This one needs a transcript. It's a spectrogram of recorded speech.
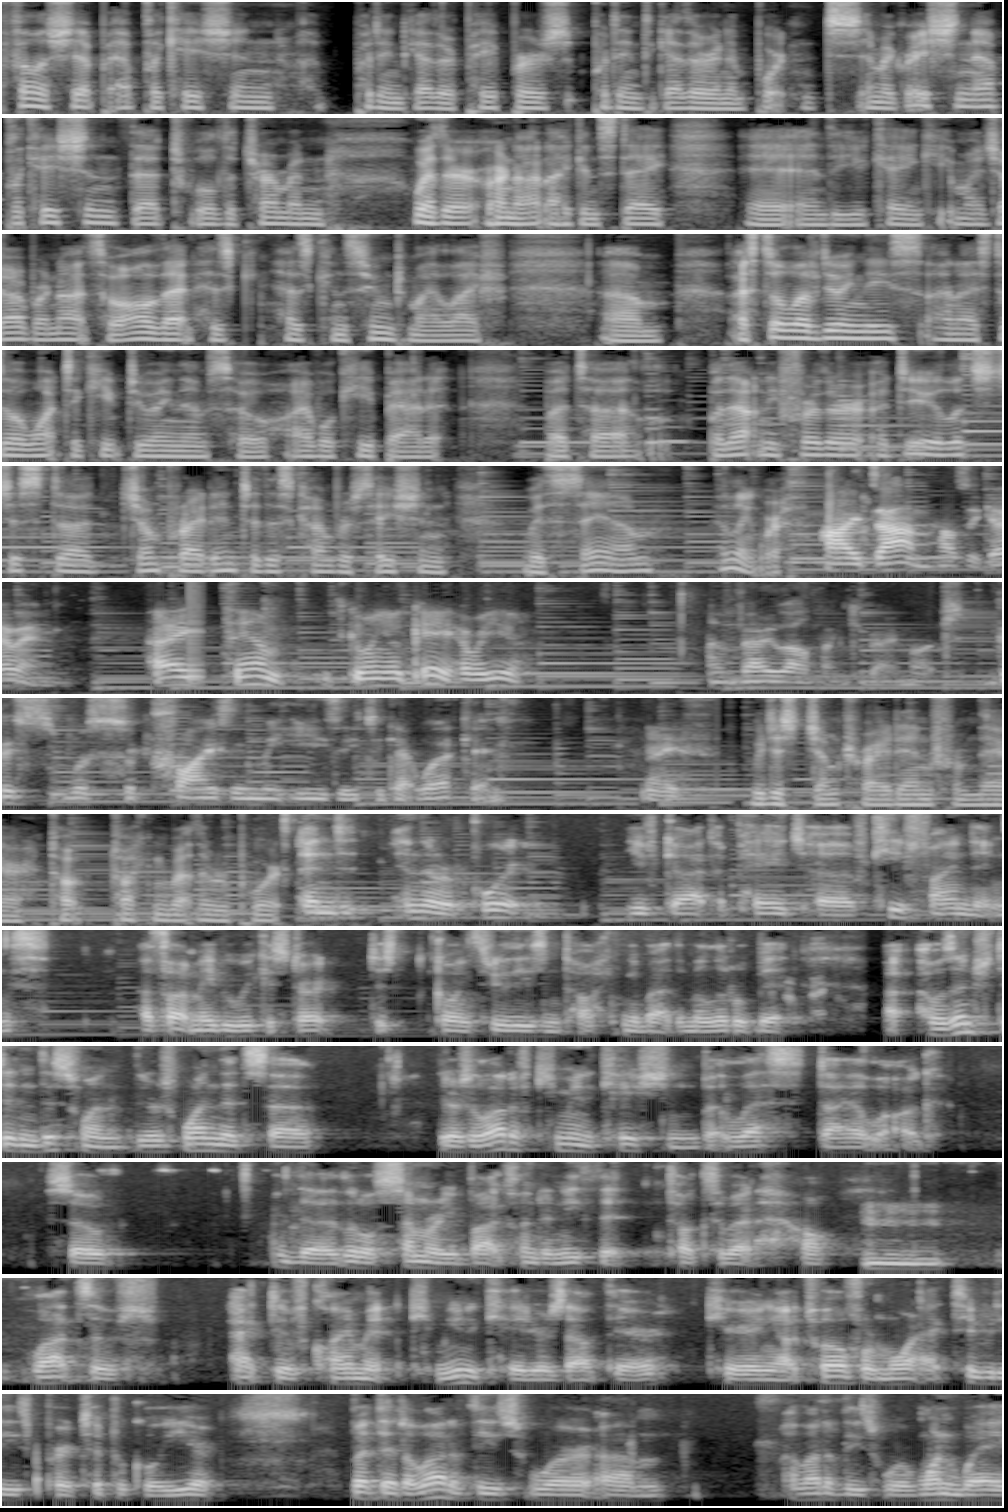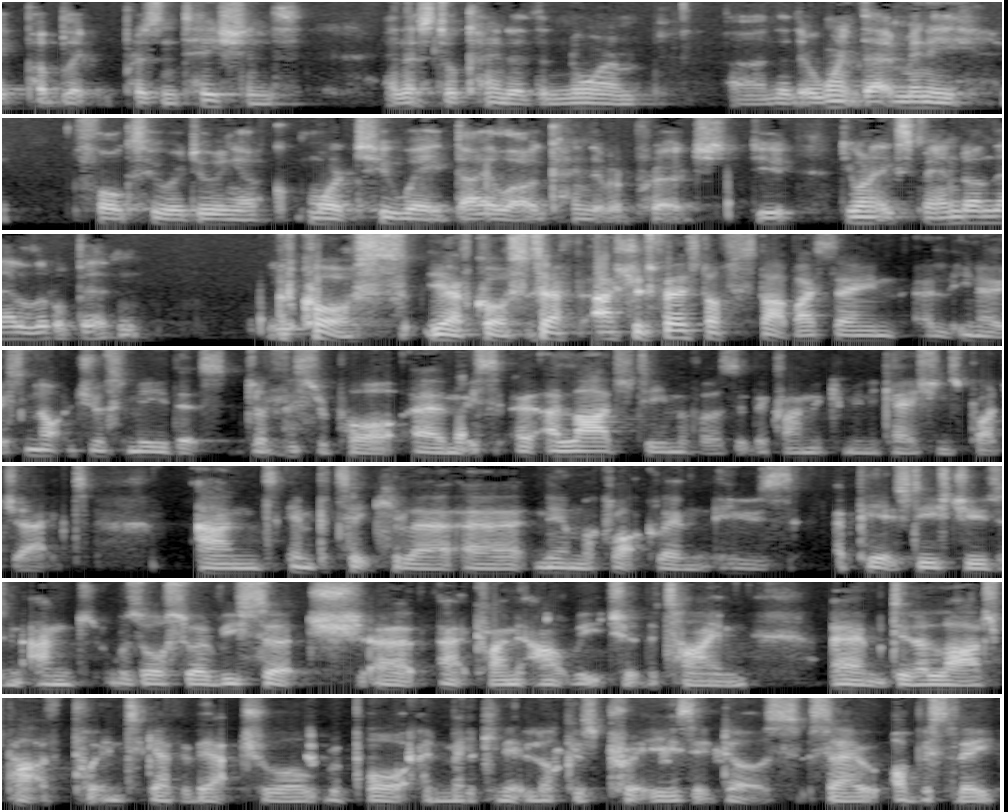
fellowship application, putting together papers, putting together an important immigration application that will determine whether or not I can stay in the UK and keep my job or not. So all of that has has consumed my life. Um, I still love doing these, and I still want to keep doing them. So I will keep at it. But uh, without any further ado, let's just uh, jump right into this conversation with Sam Illingworth. Hi Dan, how's it going? Hi Tim. it's going okay. How are you? I'm very well, thank you very much. This was surprisingly easy to get working. Nice. We just jumped right in from there, talk, talking about the report. And in the report, you've got a page of key findings. I thought maybe we could start just going through these and talking about them a little bit. I, I was interested in this one. There's one that's uh, there's a lot of communication but less dialogue. So the little summary box underneath it talks about how mm. lots of active climate communicators out there carrying out 12 or more activities per typical year but that a lot of these were um, a lot of these were one-way public presentations, and that's still kind of the norm. Uh, that there weren't that many folks who were doing a more two-way dialogue kind of approach. Do you do you want to expand on that a little bit? Of course, yeah, of course. So I should first off start by saying, uh, you know, it's not just me that's done this report. Um, it's a, large team of us at the Climate Communications Project, and in particular, uh, Neil McLaughlin, who's a PhD student and was also a research uh, at Climate Outreach at the time, um, did a large part of putting together the actual report and making it look as pretty as it does. So obviously,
